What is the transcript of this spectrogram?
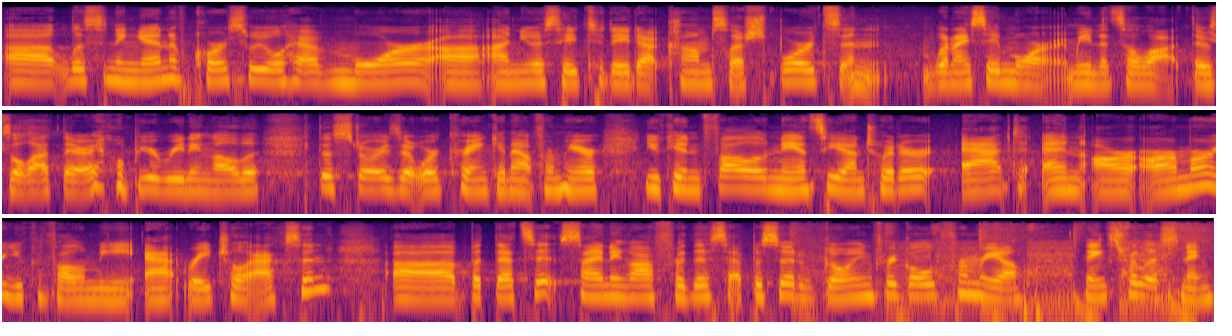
uh, listening in. Of course, we will have more uh, on usatoday.com slash sports. And when I say more, I mean it's a lot. There's a lot there. I hope you're reading all the, the stories that we're cranking out from here. You can follow Nancy on Twitter at NR Armour. You can follow me at Rachel Axon. Uh, but that's it. Signing off for this episode of Going for Gold from Rio. Thanks for listening.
